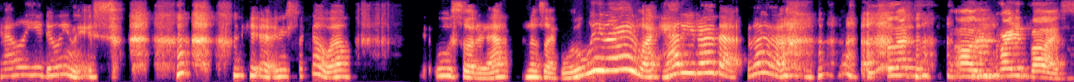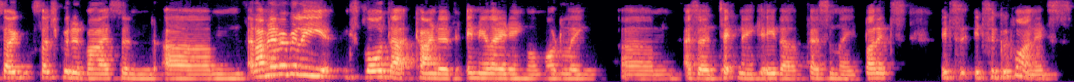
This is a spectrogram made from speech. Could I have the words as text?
how are you doing this? yeah, and he's like, oh well, we'll sort it out. And I was like, will we though? Like, how do you know that? that's um, great advice. So such good advice, and um, and I've never really explored that kind of emulating or modeling um, as a technique either personally. But it's it's it's a good one. It's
